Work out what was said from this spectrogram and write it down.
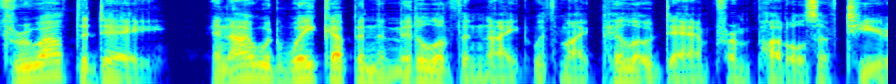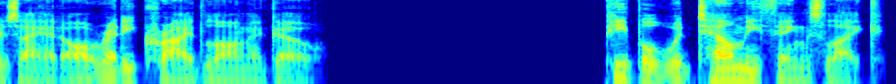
throughout the day, and I would wake up in the middle of the night with my pillow damp from puddles of tears I had already cried long ago. People would tell me things like,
